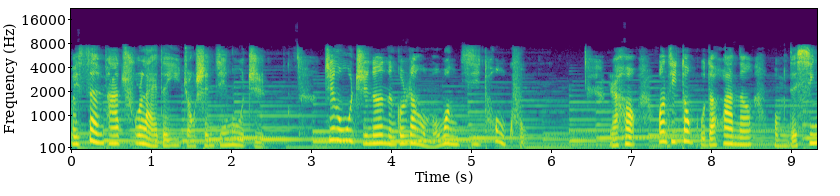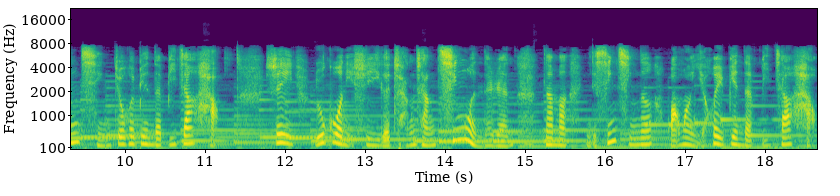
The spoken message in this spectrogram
会散发出来的一种神经物质，这个物质呢能够让我们忘记痛苦，然后忘记痛苦的话呢，我们的心情就会变得比较好。所以如果你是一个常常亲吻的人，那么你的心情呢往往也会变得比较好。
